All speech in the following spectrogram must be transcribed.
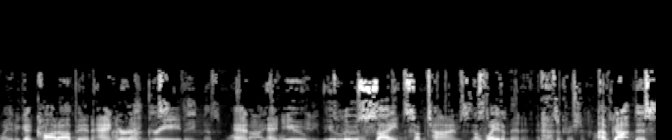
You get caught up in anger and greed, and and you you lose sight sometimes of wait a minute. I've got this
